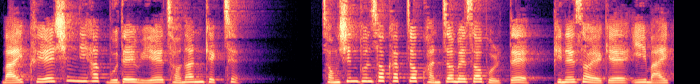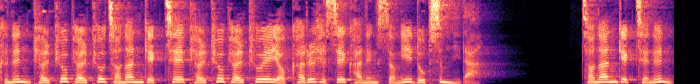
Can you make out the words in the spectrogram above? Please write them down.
마이크의 심리학 무대 위에 전환 객체 정신분석학적 관점에서 볼때 빈에서에게 이 마이크는 별표 별표 전환 객체 별표 별표의 역할을 했을 가능성이 높습니다. 전환 객체는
